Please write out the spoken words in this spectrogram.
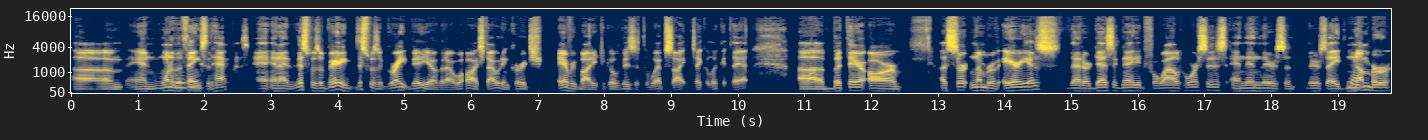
Um, and one of the Mhm. things that happens, and, and I, this was a very, this was a great video that I watched. I would encourage everybody to go visit the website and take a look at that. Uh, but there are a certain number of areas that are designated for wild horses, and then there's a there's a Yeah. number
